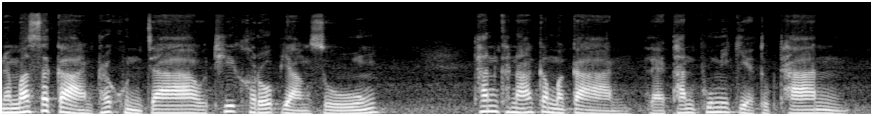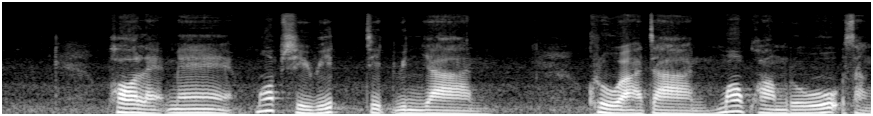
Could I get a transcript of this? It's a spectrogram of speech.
นมัสการพระคุณเจ้าที่เคารพอย่างสูง ท่านคณะกรรมการและท่านผู้มีเกียรติทุกท่าน พ่อและแม่มอบชีวิตจิตวิญญาณ ครูอาจารย์มอบความรู้สั่ง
